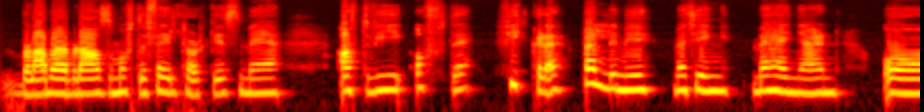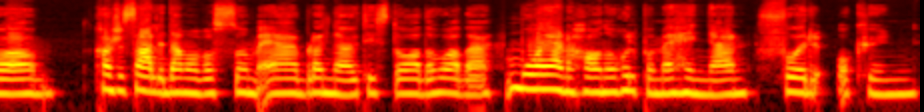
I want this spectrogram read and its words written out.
bla, bla, bla, som ofte feiltolkes med at vi ofte fikler veldig mye med ting med hendene, og kanskje særlig dem av oss som er blanda autist og ADHD, må gjerne ha noe å holde på med hendene for å kunne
